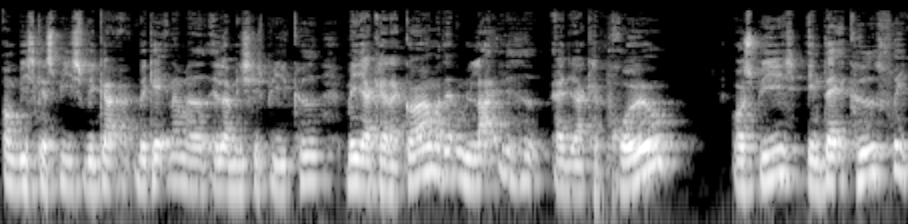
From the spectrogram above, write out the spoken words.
om vi skal spise veganermad, eller om vi skal spise kød. Men jeg kan da gøre mig den ulejlighed, at jeg kan prøve at spise en dag kødfri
